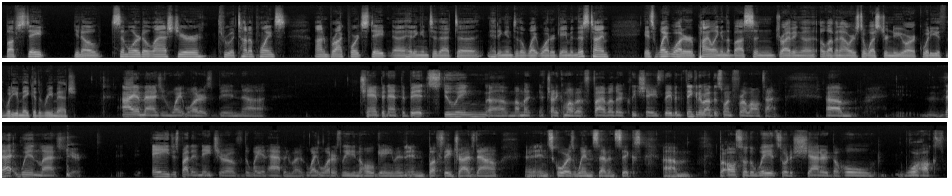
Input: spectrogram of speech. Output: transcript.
Buff State, you know, similar to last year, threw a ton of points on Brockport State uh, heading into that uh, heading into the Whitewater game, and this time it's Whitewater piling in the bus and driving uh, 11 hours to Western New York. What do you th- what do you make of the rematch? I imagine Whitewater's been uh, champing at the bit, stewing. Um, I'm gonna try to come up with five other cliches. They've been thinking about this one for a long time. Um, that win last year, a just by the nature of the way it happened, but Whitewater's leading the whole game, and, and Buff State drives down and, and scores, win seven six. Um, but also the way it sort of shattered the whole Warhawks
